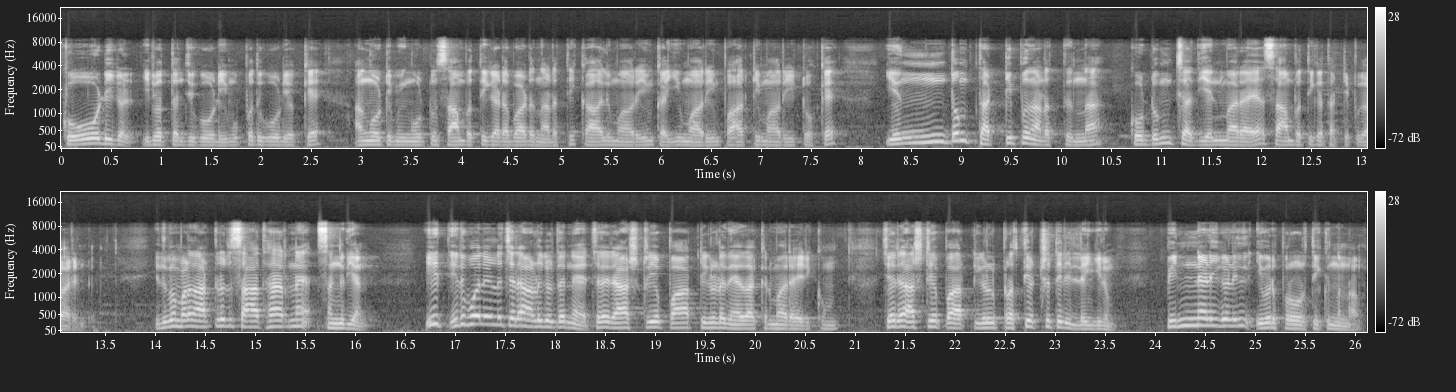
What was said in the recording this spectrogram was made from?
കോടികൾ ഇരുപത്തഞ്ച് കോടി മുപ്പത് കോടിയൊക്കെ അങ്ങോട്ടും ഇങ്ങോട്ടും സാമ്പത്തിക ഇടപാട് നടത്തി കാലുമാറിയും കൈമാറിയും പാർട്ടി മാറിയിട്ടുമൊക്കെ എന്തും തട്ടിപ്പ് നടത്തുന്ന കൊടും ചതിയന്മാരായ സാമ്പത്തിക തട്ടിപ്പുകാരുണ്ട്. ഇതിപ്പോൾ നമ്മുടെ നാട്ടിലൊരു സാധാരണ സംഗതിയാണ്. ഈ ഇതുപോലെയുള്ള ചില ആളുകൾ തന്നെ ചില രാഷ്ട്രീയ പാർട്ടികളുടെ നേതാക്കന്മാരായിരിക്കും. ചില രാഷ്ട്രീയ പാർട്ടികൾ പ്രത്യക്ഷത്തിലില്ലെങ്കിലും പിന്നണികളിൽ ഇവർ പ്രവർത്തിക്കുന്നുണ്ടാവും.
